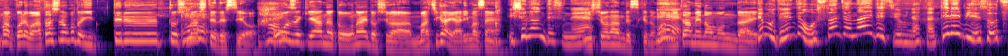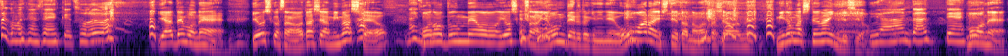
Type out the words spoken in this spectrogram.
まあこれ私のこと言ってるとしましてですよ、ええはい。大関アナナと同い年は間違いありません。一緒なんですね。一緒なんですけど、まあ、ええ。見た目の問題。でも全然おっさんじゃないですよ皆さん。テレビでそう言ってたかもしれませんけどそれは。いやでもねよしこさん私は見ましたよ、はい。この文明をよしこさんが読んでる時にね 大笑いしてたのは私は、ね、見逃してないんですよ。いやーだって。もうね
